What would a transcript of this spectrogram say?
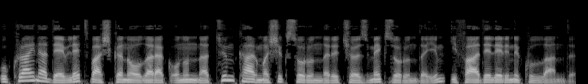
Ukrayna Devlet Başkanı olarak onunla tüm karmaşık sorunları çözmek zorundayım, ifadelerini kullandı.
